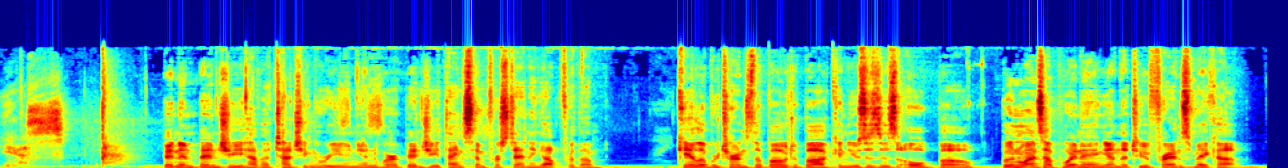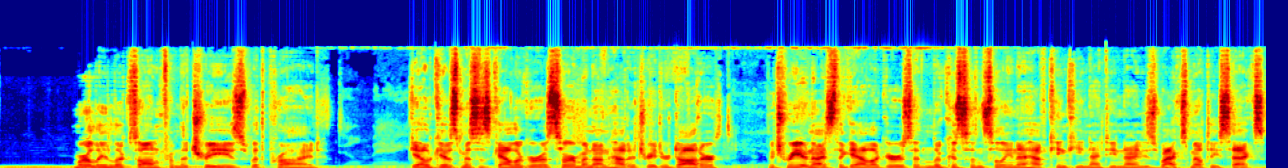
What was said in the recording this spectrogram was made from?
Yes. Ben and Benji have a touching reunion where Benji thanks him for standing up for them. Caleb returns the bow to Buck and uses his old bow. Boone winds up winning, and the two friends make up. Merle looks on from the trees with pride. Gail gives Mrs. Gallagher a sermon on how to treat her daughter, which reunites the Gallaghers, and Lucas and Selena have kinky 1990s wax melty sex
